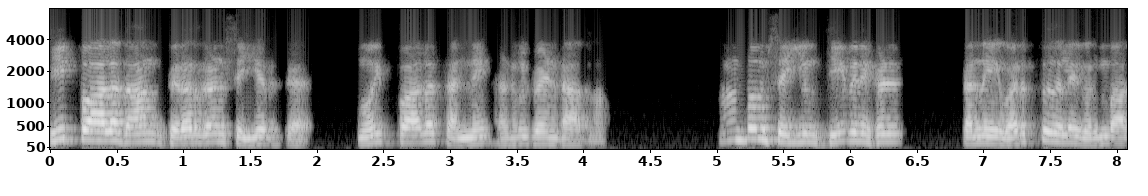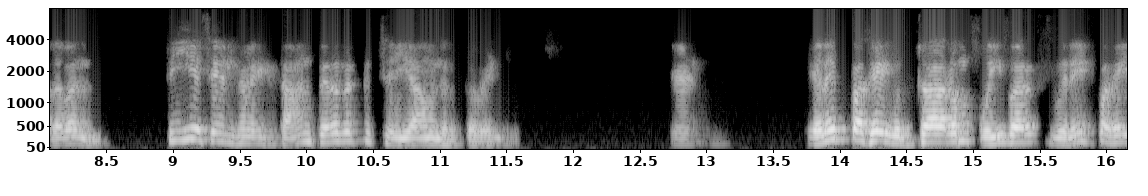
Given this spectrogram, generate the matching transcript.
தீப்பால தான் பிறர்கள் செய்யற்க. நோய்ப்பால தன்னை அடல் வேண்டாதான் துன்பம் செய்யும் தீவினைகள் தன்னை வருத்துதலை விரும்பாதவன் தீய செயல்களை தான் பிறருக்கு செய்யாமல் இருக்க வேண்டும். இலைப்பகை உற்றாரும் உய்வர் வினைப்பகை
